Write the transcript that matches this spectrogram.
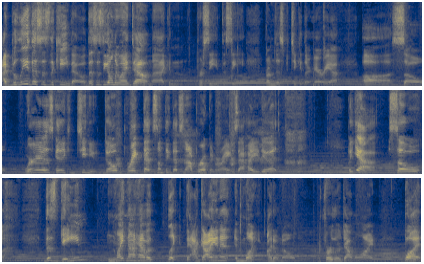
I believe this is the key, though. This is the only way down that I can perceive to see from this particular area. Uh, so we're just gonna continue. Don't break that something that's not broken, right? Is that how you do it? But yeah, so this game might not have a like bad guy in it. It might. I don't know. Further down the line, but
